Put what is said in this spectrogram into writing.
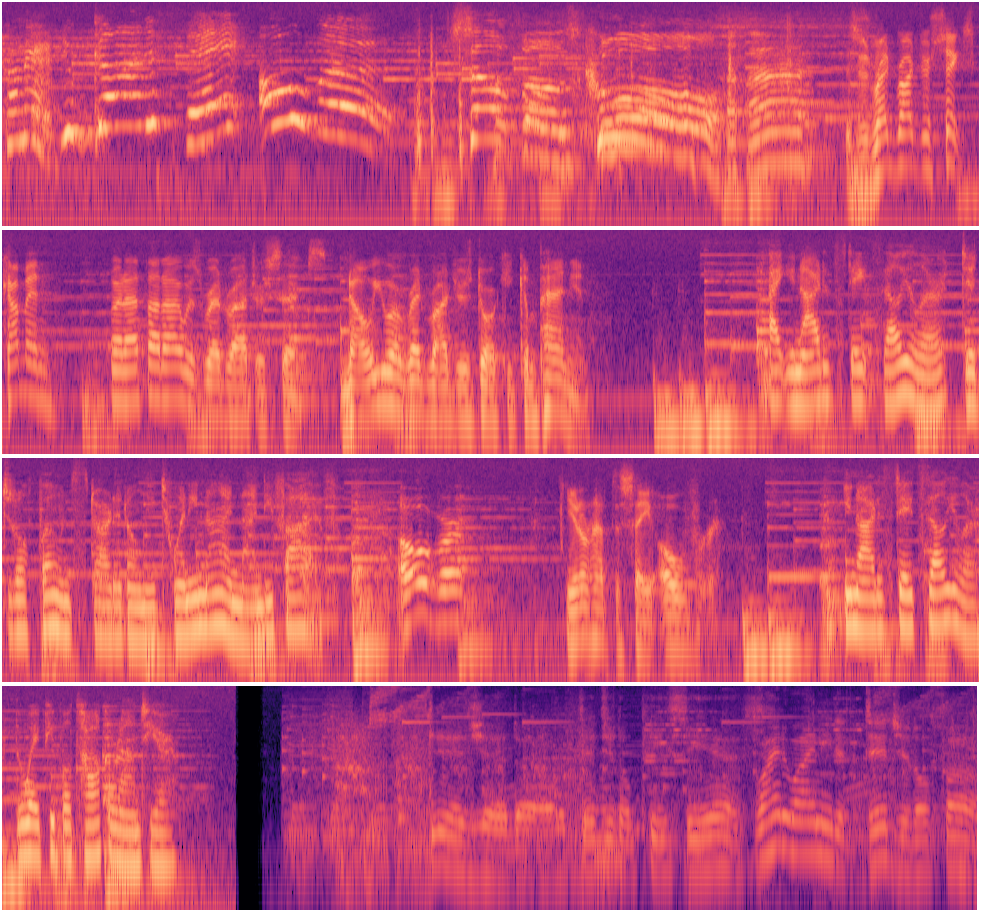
Come in. You gotta stay over. Cell phones, cool. This is Red Roger 6. Come in. Wait, I thought I was Red Roger 6. No, you are Red Roger's dorky companion. At United States Cellular, digital phones start at only $29.95. Over. You don't have to say over. United States Cellular, the way people talk around here. Digital, digital PCS. Why do I need a digital phone?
